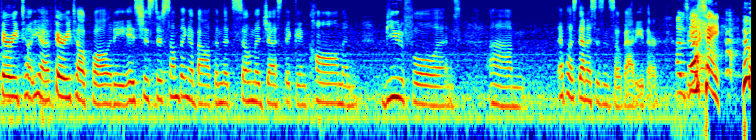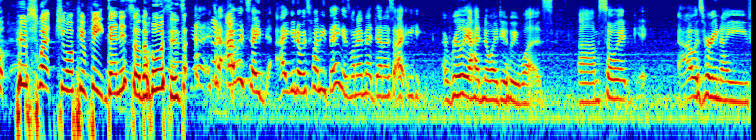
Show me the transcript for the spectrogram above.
fairy tale, yeah, fairy tale quality. It's just there's something about them that's so majestic and calm and beautiful, and um, and plus Dennis isn't so bad either. I was going to say, who who swept you off your feet, Dennis or the horses? I would say, I, you know, what's funny thing is when I met Dennis, I, he, I really I had no idea who he was. Um, so it, it, I was very naive.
